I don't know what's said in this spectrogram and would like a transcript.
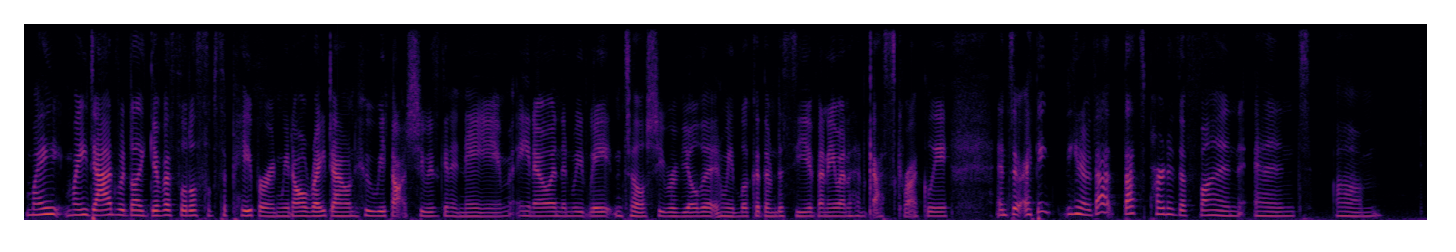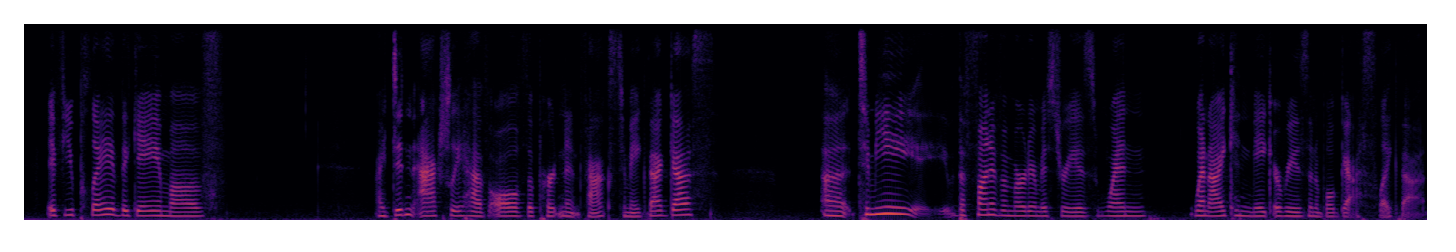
my my dad would like give us little slips of paper and we'd all write down who we thought she was going to name, you know, and then we'd wait until she revealed it and we'd look at them to see if anyone had guessed correctly. And so I think, you know, that that's part of the fun and um if you play the game of I didn't actually have all of the pertinent facts to make that guess. Uh, to me, the fun of a murder mystery is when when I can make a reasonable guess like that.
